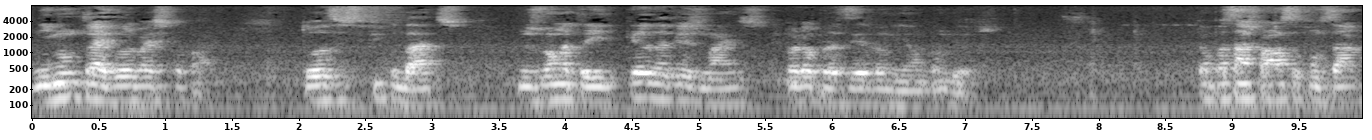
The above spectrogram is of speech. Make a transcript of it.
Nenhum traidor vai escapar. Todas as dificuldades nos vão atrair cada vez mais para o prazer da união com Deus. Então passamos para a nossa função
